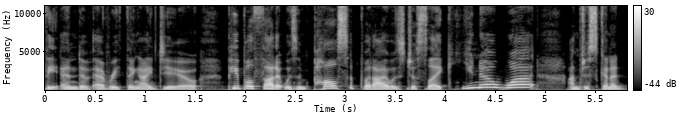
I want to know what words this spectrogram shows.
the end of everything I do. People thought it was impulsive, but I was just like, you know what? I'm just going to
